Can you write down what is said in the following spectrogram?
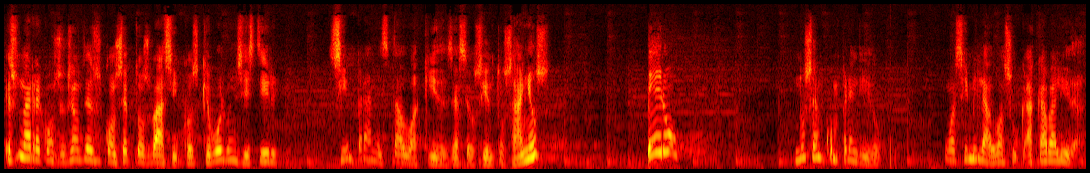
es una reconstrucción de esos conceptos básicos que, vuelvo a insistir, siempre han estado aquí desde hace 200 años, pero no se han comprendido o asimilado a su cabalidad.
